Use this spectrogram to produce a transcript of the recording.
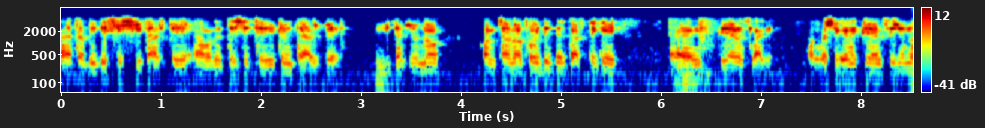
একটা বিদেশি শিপ আসবে আমাদের দেশের টেরিটরিতে আসবে। এটার জন্য কনসার্ন অথরিটিদের কাছ থেকে ক্লিয়ারেন্স লাগে। আমরা সেখানে ক্লিয়ারেন্সের জন্য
